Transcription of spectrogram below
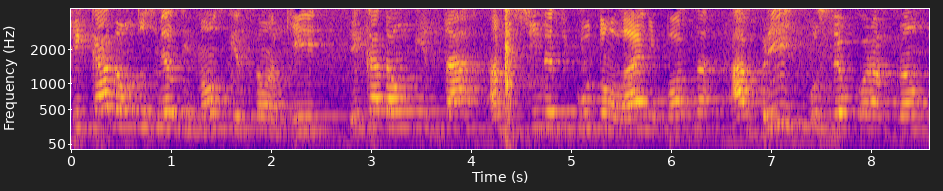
que cada um dos meus irmãos que estão aqui e cada um que está assistindo esse culto online possa abrir o seu coração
